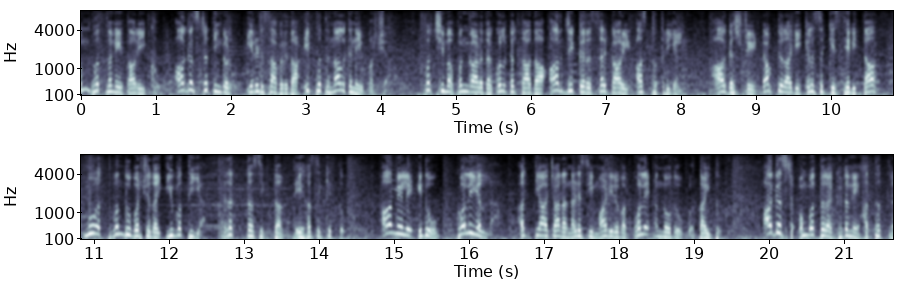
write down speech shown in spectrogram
ಒಂಬತ್ತನೇ ತಾರೀಖು, ಆಗಸ್ಟ್ ತಿಂಗಳು, ಎರಡು ಸಾವಿರದ ಇಪ್ಪತ್ನಾಲ್ಕನೇ ವರ್ಷ. ಪಶ್ಚಿಮ ಬಂಗಾಳದ ಕೋಲ್ಕತ್ತಾದ ಆರ್ಜಿಕರ್ ಸರ್ಕಾರಿ ಆಸ್ಪತ್ರೆಯಲ್ಲಿ ಆಗಷ್ಟೇ ಡಾಕ್ಟರ್ ಆಗಿ ಕೆಲಸಕ್ಕೆ ಸೇರಿದ್ದ ಮೂವತ್ತೊಂದು ವರ್ಷದ ಯುವತಿಯ ರಕ್ತ ಸಿಕ್ತ ದೇಹ ಸಿಕ್ಕಿತ್ತು. ಆಮೇಲೆ ಇದು ಕೊಲೆಯಲ್ಲ, ಅತ್ಯಾಚಾರ ನಡೆಸಿ ಮಾಡಿರುವ ಕೊಲೆ ಅನ್ನೋದು ಗೊತ್ತಾಯಿತು. ಆಗಸ್ಟ್ ಒಂಬತ್ತರ ಘಟನೆ ಹತ್ತತ್ರ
